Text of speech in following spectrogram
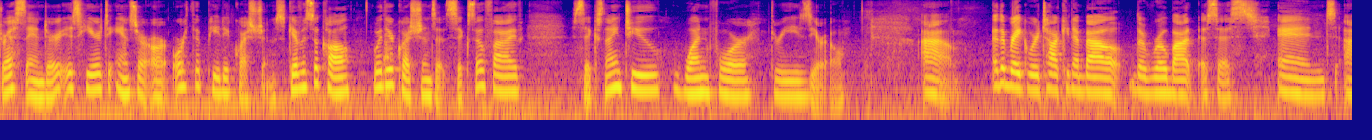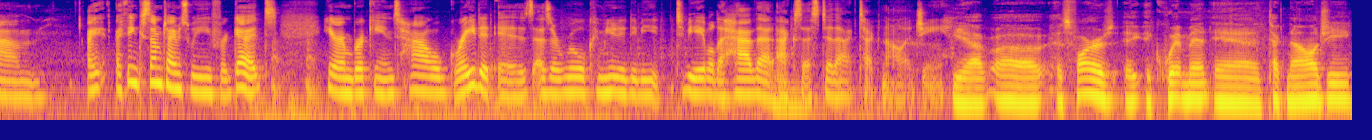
Dressander is here to answer our orthopedic questions. Give us a call with your questions at 605 692 1430. At the break, we are talking about the robot assist, and um, I, I, think sometimes we forget here in Brookings how great it is as a rural community to be, to be able to have that access to that technology. Yeah, uh, as far as equipment and technology,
